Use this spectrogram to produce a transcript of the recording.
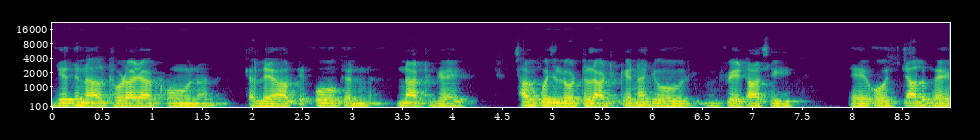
ਜਿਹਦੇ ਨਾਲ ਥੋੜਾ ਜਿਹਾ ਖੂਨ ਚੱਲਿਆ ਤੇ ਉਹ ਫਿਰ ਨੱਠ ਗਏ। ਸਭ ਕੁਝ ਲੁੱਟ ਲੱਟ ਕੇ ਨਾ ਜੋ ਭੇਟਾ ਸੀ ਤੇ ਉਹ ਚੱਲ ਪਏ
